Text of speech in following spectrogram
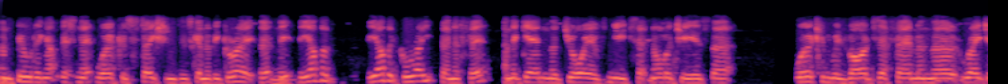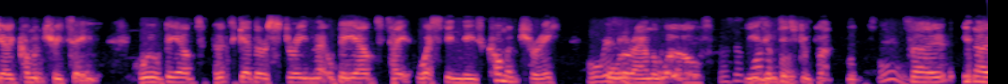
and building up this network of stations is going to be great. The, the, the other the other great benefit, and again the joy of new technology, is that working with Vibes FM and the radio commentary team, we'll be able to put together a stream that will be able to take West Indies commentary Oh, really? all around the world using wonderful. digital platforms. So, you know,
